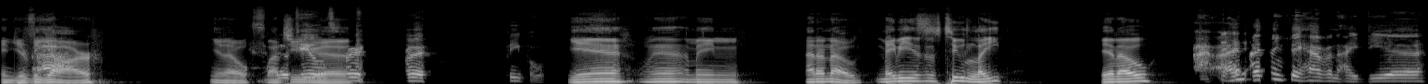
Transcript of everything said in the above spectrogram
in your VR, you know, why don't you? Uh, for, for people. yeah, well, I mean, I don't know. Maybe this is too late. You know, I, I I think they have an idea.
